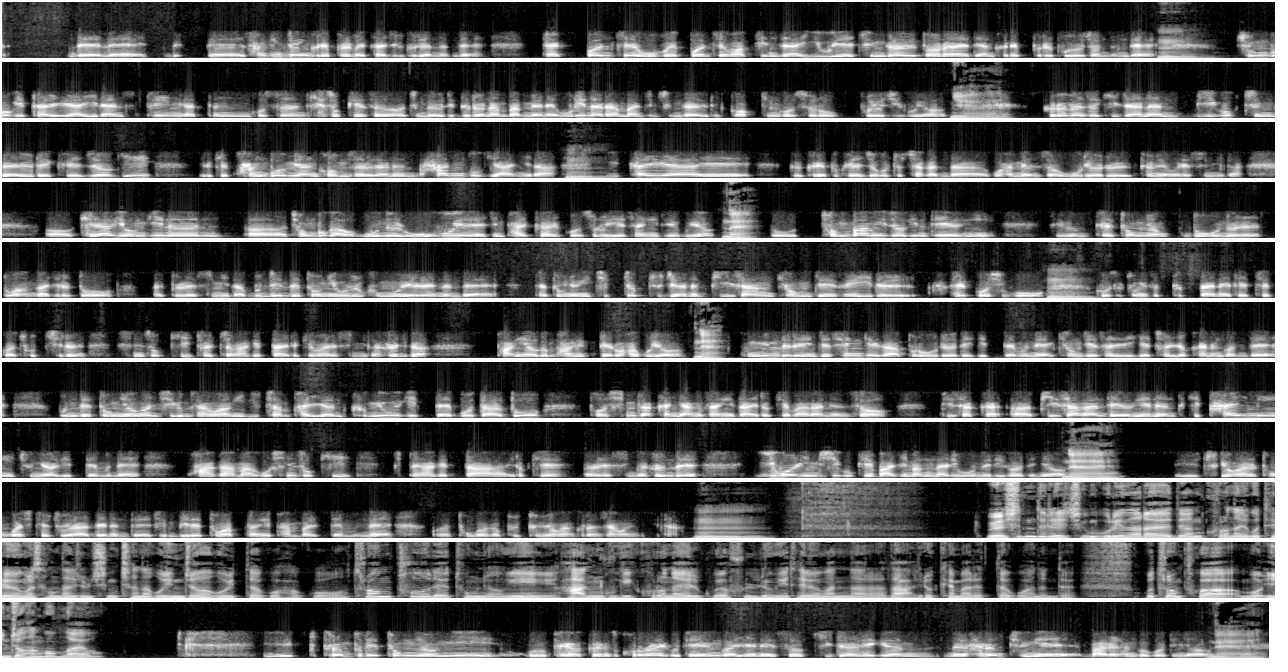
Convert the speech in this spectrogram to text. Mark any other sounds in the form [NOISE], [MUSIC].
네네 네, 상징적인 그래프를 몇 가지를 그렸는데 100번째, 500번째 확진자 이후에 증가율 변화에 대한 그래프를 보여줬는데 음. 중국, 이탈리아, 이란, 스페인 같은 곳은 계속해서 증가율이 늘어난 반면에 우리나라만 지금 증가율이 꺾인 것으로 보여지고요. 예. 그러면서 기자는 미국 증가율의 궤적이 이렇게 광범위한 검사를 하는 한국이 아니라 음. 이탈리아의 그 그래프 궤적을 쫓아간다고 하면서 우려를 표명을 했습니다. 어, 계약 연기는 어, 정부가 오늘 오후에 지금 발표할 것으로 예상이 되고요. 네. 또 전방위적인 대응이 지금 대통령도 오늘 또 한 가지를 또 발표를 했습니다. 문재인 대통령이 오늘 국무회의를 했는데 대통령이 직접 주재하는 비상 경제 회의를 할 것이고 음. 그것을 통해서 특단의 대책과 조치를 신속히 결정하겠다 이렇게 말했습니다. 그러니까 방역은 방역대로 하고요. 네. 국민들의 이제 생계가 앞으로 우려되기 때문에 경제 살리기에 전력하는 건데 문 대통령은 지금 상황이 2008년 금융위기 때보다도 더 심각한 양상이다 이렇게 말하면서 비상한, 아, 비상한 대응에는 특히 타이밍이 중요하기 때문에 과감하고 신속히 집행하겠다 이렇게 말을 했습니다. 그런데 2월 임시국회 마지막 날이 오늘이거든요. 네. 이 추경안을 통과시켜 줘야 되는데 지금 미래통합당의 반발 때문에 어, 통과가 불투명한 그런 상황입니다. 음. 외신들이 지금 우리나라에 대한 코로나19 대응을 상당히 좀 칭찬하고 인정하고 있다고 하고 트럼프 대통령이 한국이 코로나19에 훌륭히 대응한 나라다 이렇게 말했다고 하는데 뭐 트럼프가 뭐 인정한 건가요? 이 트럼프 대통령이 어, 백악관에서 코로나19 대응 관련해서 기자회견을 하는 중에 말을 한 거거든요. 네.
